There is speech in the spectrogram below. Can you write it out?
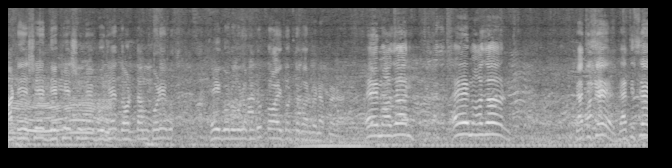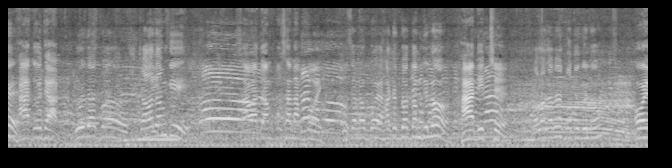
হাটে এসে দেখে শুনে বুঝে দরদাম করে এই গরুগুলো কিন্তু ক্রয় করতে পারবেন আপনারা। এই মহাজন এই মহাজন। যাতিছে যাতিছে। হ্যাঁ দুই দাম দুই দাঁত বয়স। চা দাম কি? চাওয়া দাম পঁচানব্বই। পঁচানব্বই। হাটের দরদাম দিল? হ্যাঁ দিচ্ছে। বলা যাবে কত দিল? ওই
